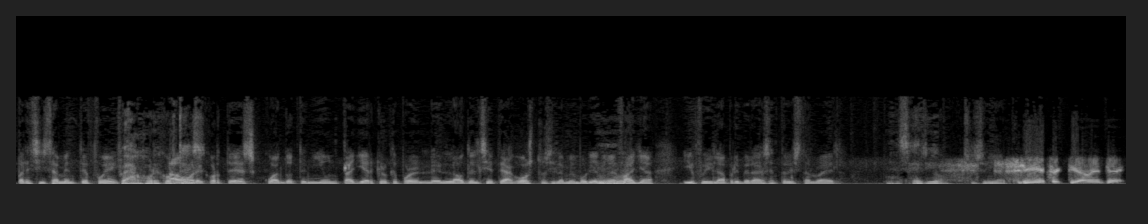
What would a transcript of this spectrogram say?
precisamente fue, Fue a Jorge Cortés. Cortés cuando tenía un taller, creo que por el, el lado del 7 de agosto, si la memoria no me falla, y fui la primera vez a entrevistarlo a él. ¿En serio? Sí, señor. Sí, efectivamente,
